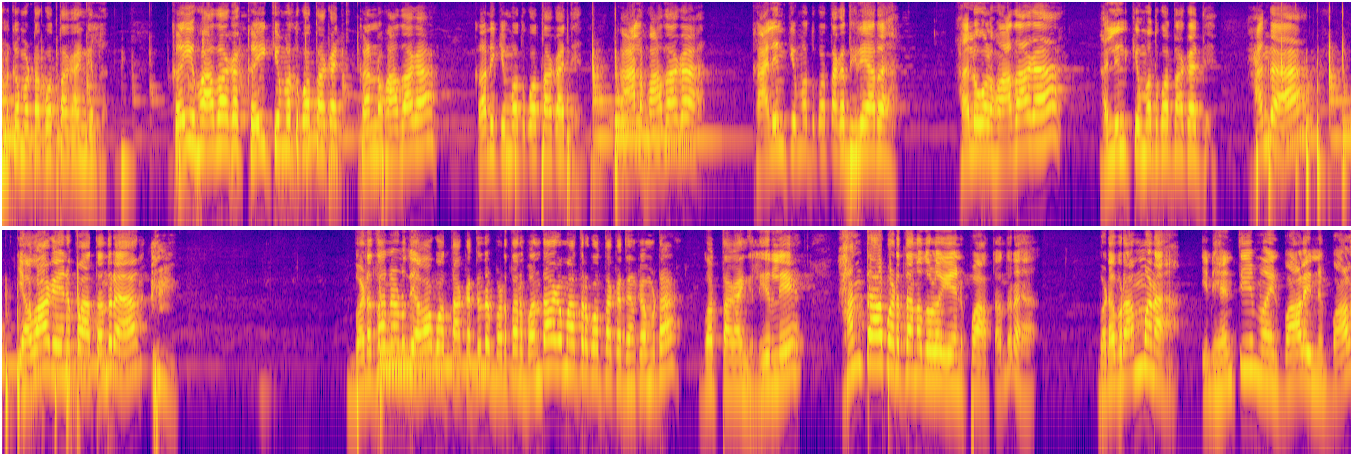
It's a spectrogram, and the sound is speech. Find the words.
ಅನ್ಕಮಟ್ಟ ಗೊತ್ತಾಗಂಗಿಲ್ಲ. ಕೈ ಹಾದಾಗ ಕೈ ಕಿಮ್ಮತ್ ಗೊತ್ತಾಕತಿ ಕಣ್ಣು ಹಾದಾಗ ಕಣ್ಣು ಕಿಮ್ಮತ್ ಗೊತ್ತಾಕತಿ ಕಾಲು ಹಾದಾಗ ಕಾಲಿನ ಕಿಮ್ಮತ್ತು ಗೊತ್ತಾಕತಿ ಹಿರಿಯರ. ಹಲ್ಲುಗಳು ಹಾದಾಗ ಅಲ್ಲಿನ ಕಿಮ್ಮತ್ ಗೊತ್ತಾಕತಿ ಹಂಗೆ ಯಾವಾಗ ಏನಪ್ಪ ಅಂತಂದ್ರೆ ಬಡತನ ಅನ್ನೋದು ಯಾವಾಗ ಗೊತ್ತಾಕತ್ತೆ ಅಂದ್ರೆ ಬಡತನ ಬಂದಾಗ ಮಾತ್ರ ಗೊತ್ತಾಕತ್ತೆ ಅನ್ಕೊಂಬಿಟ್ಟ ಗೊತ್ತಾಗಂಗಿಲ್ಲ. ಇರಲಿ, ಅಂಥ ಬಡತನದೊಳಗೆ ಏನಪ್ಪ ಅಂತಂದ್ರೆ ಬಡ ಬ್ರಾಹ್ಮಣ ಇನ್ನು ಹೆಂಡತಿ ಇನ್ನು ಭಾಳ ಇನ್ನು ಭಾಳ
